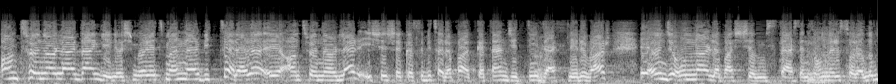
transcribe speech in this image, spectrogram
antrenörlerden geliyor. Şimdi öğretmenler bitti ara ara e, antrenörler işin şakası bir tarafa hakikaten ciddi dertleri var. E, önce onlarla başlayalım isterseniz. Onları soralım.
